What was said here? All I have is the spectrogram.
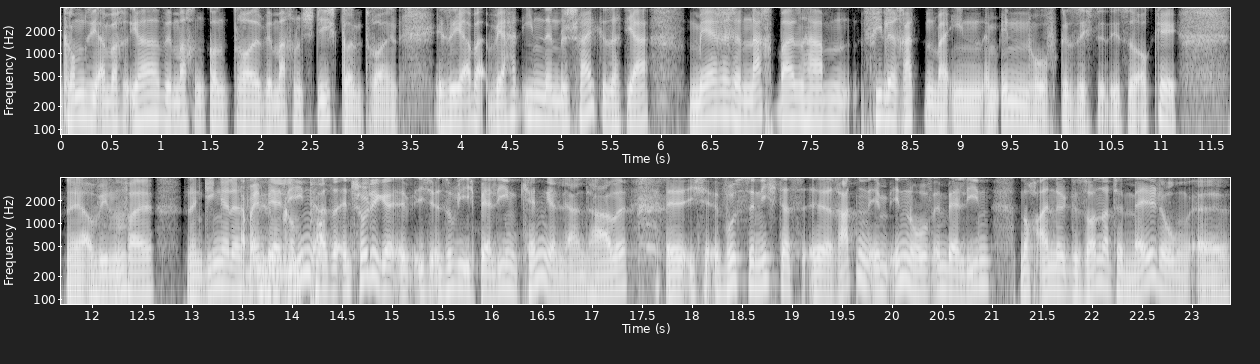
Kommen Sie einfach, ja, wir machen Kontroll, wir machen Stichkontrollen. Ich so, ja, aber wer hat Ihnen denn Bescheid gesagt? Ja, mehrere Nachbarn haben viele Ratten bei Ihnen im Innenhof gesichtet. Ich so, okay. Naja, auf jeden Fall. Dann ging er da Mhm. Aber zu in Berlin, Kompo- also entschuldige, ich, so wie ich Berlin kennengelernt habe, äh, ich wusste nicht, dass äh, Ratten im Innenhof in Berlin noch eine gesonderte Meldung äh,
